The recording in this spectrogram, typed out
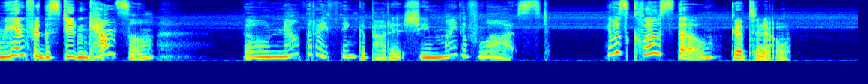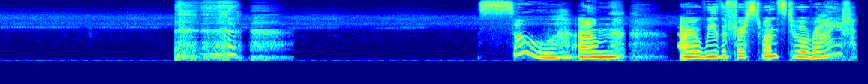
Ran for the student council. Though now that I think about it, she might have lost. It was close, though. Good to know. So, um, are we the first ones to arrive?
